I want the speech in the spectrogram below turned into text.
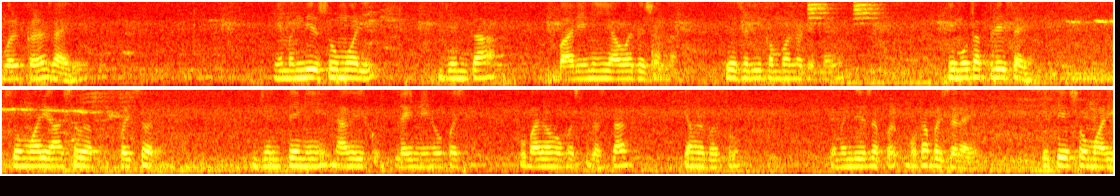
वर कळस आहे. हे मंदिर सोमवारी जनता बारीने यावं दर्शनला हे सगळी कंपाऊंड केलं आहे. हे मोठा प्लेस आहे. सोमवारी हा सगळा परिसर जनतेने नागरिक लाईनीने उपस्थित उभा राहून उपस्थित असतात. त्यामुळे भरतो हे मंदिराचा प मोठा परिसर आहे. इथे सोमवारी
